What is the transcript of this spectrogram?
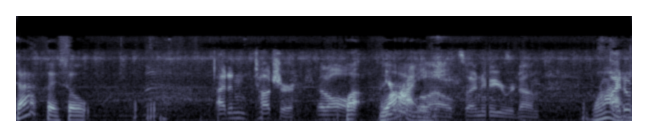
Exactly, so I didn't touch her at all. Why? so I knew you were done. why? I don't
